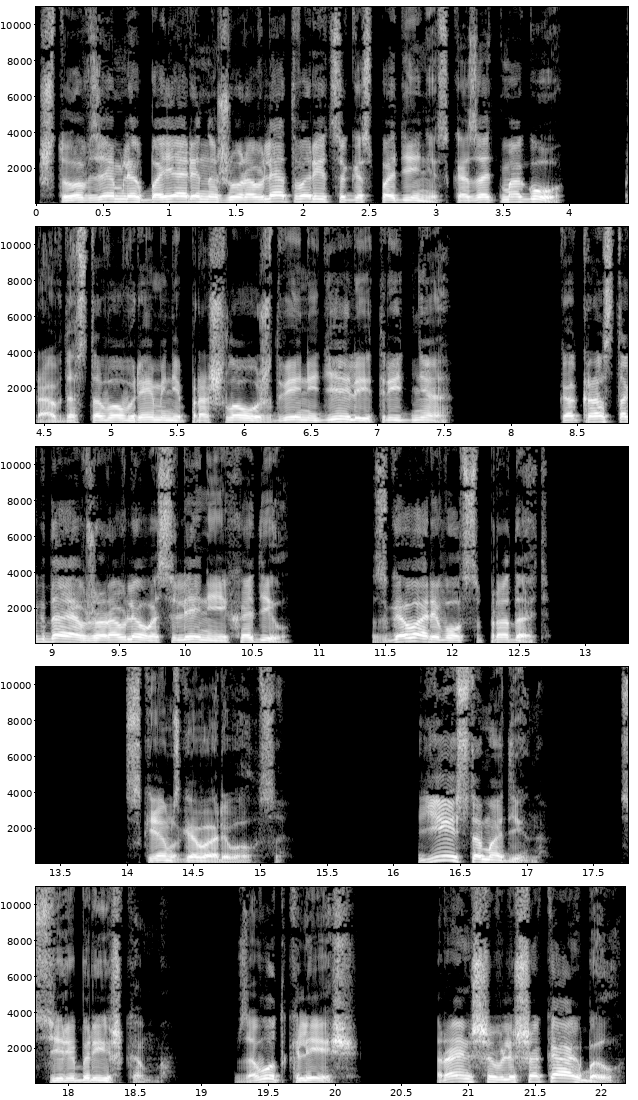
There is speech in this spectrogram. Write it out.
Что в землях боярина Журавля творится, господине, сказать могу, Правда, с того времени прошло уж две недели и три дня. Как раз тогда я в Журавлево селение и ходил. Сговаривался продать. С кем сговаривался? Есть там один. С серебришком. Зовут Клещ. Раньше в Лешаках был,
